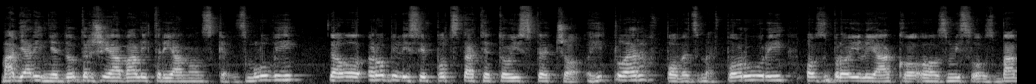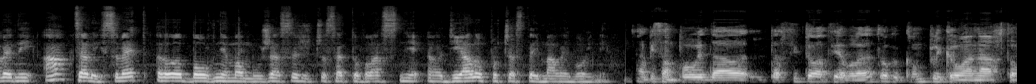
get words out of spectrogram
Maďari nedostali dodržiavali trianonské zmluvy, robili si v podstate to isté, čo Hitler, povedzme v Porúri, ozbrojili ako zmyslov zbavený a celý svet e, bol v nemom úžase, čo sa to vlastne e, dialo počas tej malej vojny aby som povedal, tá situácia bola natoľko komplikovaná v tom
